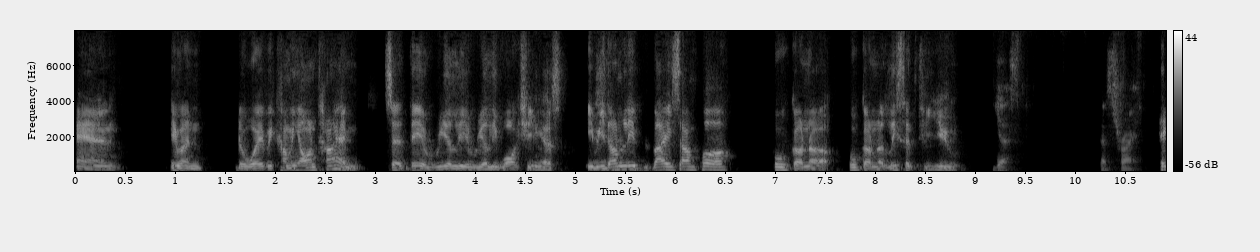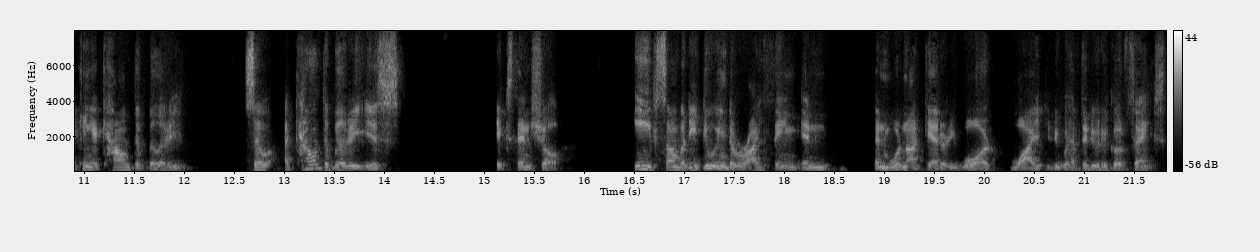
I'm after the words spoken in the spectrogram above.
and even the way we're coming on time. So they're really, really watching us. If you don't lead by example, who gonna who gonna listen to you? Yes, that's right. Taking accountability. So accountability is essential. If somebody doing the right thing and and would not get a reward, why do we have to do the good things?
